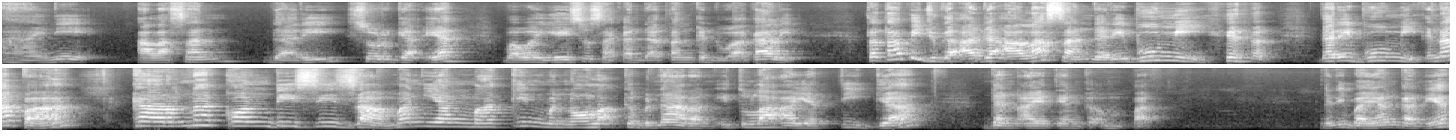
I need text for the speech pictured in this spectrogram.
Nah ini alasan dari surga ya. Bahwa Yesus akan datang kedua kali. Tetapi juga ada alasan dari bumi. dari bumi. Kenapa? Karena kondisi zaman yang makin menolak kebenaran. Itulah ayat 3 dan ayat yang keempat. Jadi bayangkan ya.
